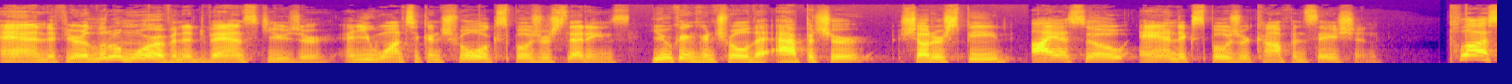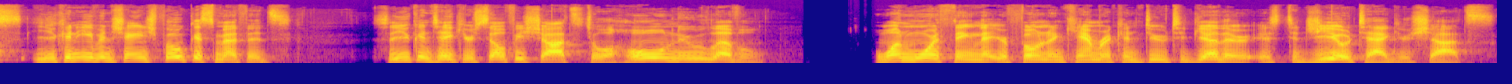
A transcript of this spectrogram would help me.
And if you're a little more of an advanced user and you want to control exposure settings, you can control the aperture, shutter speed, ISO, and exposure compensation. Plus, you can even change focus methods. So you can take your selfie shots to a whole new level. One more thing that your phone and camera can do together is to geotag your shots.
